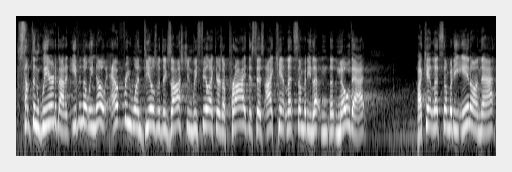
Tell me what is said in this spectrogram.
Something weird about it. Even though we know everyone deals with exhaustion, we feel like there's a pride that says, I can't let somebody let, know that. I can't let somebody in on that.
